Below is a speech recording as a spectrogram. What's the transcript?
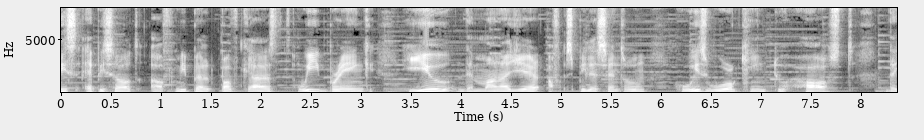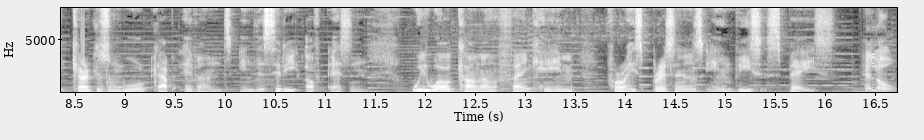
This episode of Meeple Podcast, we bring you the manager of Spielezentrum who is working to host the Carcassonne World Cup event in the city of Essen. We welcome and thank him for his presence in this space. Hello,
